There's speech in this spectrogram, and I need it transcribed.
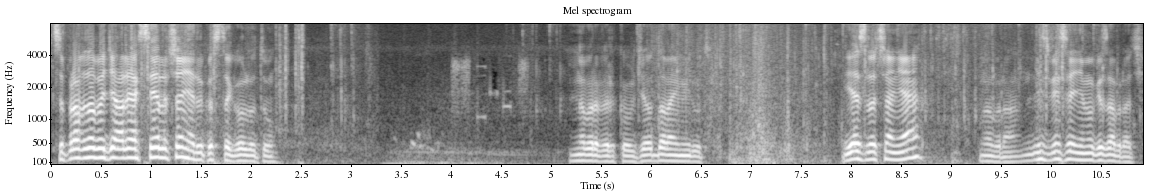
Co prawda będzie reakcja leczenia tylko z tego lutu. Dobra, wielkoldzie, oddawaj mi lód. Jest leczenie? Dobra, nic więcej nie mogę zabrać.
